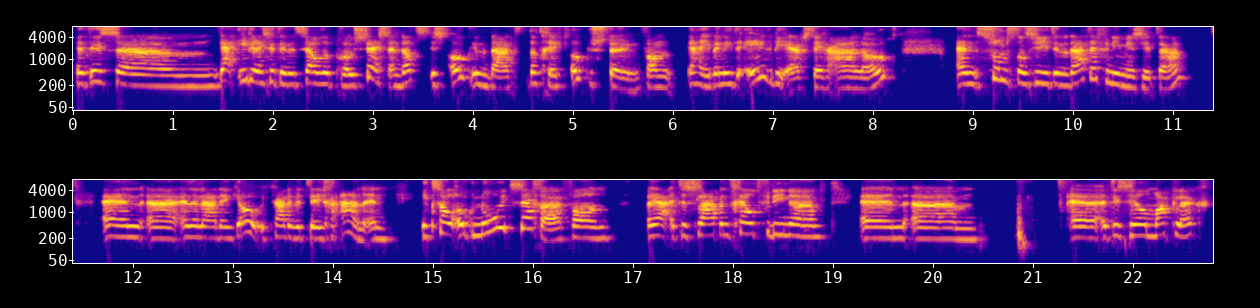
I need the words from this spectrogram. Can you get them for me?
Het is, ehm, ja, iedereen zit in hetzelfde proces. En dat is ook inderdaad, dat geeft ook een steun. Van, ja, je bent niet de enige die ergens tegenaan loopt. En soms dan zie je het inderdaad even niet meer zitten. En, eh, en daarna denk je, oh, ik ga er weer tegenaan. En ik zal ook nooit zeggen van, ja, het is slapend geld verdienen. En ehm, eh, het is heel makkelijk.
